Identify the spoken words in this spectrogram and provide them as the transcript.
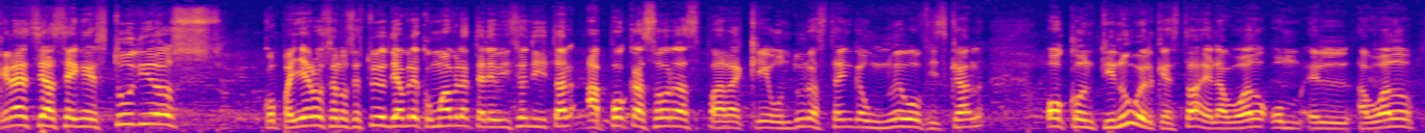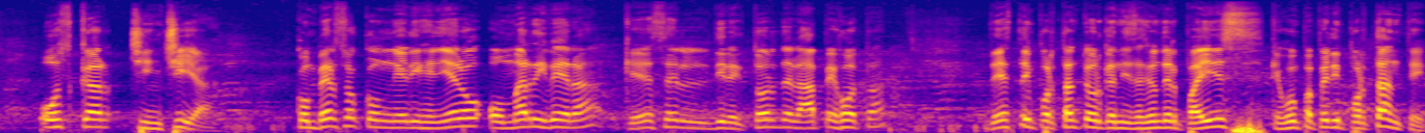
Gracias en estudios, compañeros en los estudios de Hable como Habla, Televisión Digital, a pocas horas para que Honduras tenga un nuevo fiscal o continúe el que está, el abogado, el abogado Oscar Chinchilla. Converso con el ingeniero Omar Rivera, que es el director de la APJ, de esta importante organización del país, que fue un papel importante.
